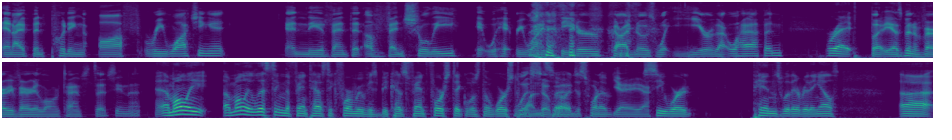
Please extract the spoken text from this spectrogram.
and I've been putting off rewatching it. In the event that eventually it will hit rewind theater, God knows what year that will happen. Right. But yeah, it's been a very, very long time since I've seen that. I'm only I'm only listing the Fantastic Four movies because Fan Four Stick was the worst Was one, so so, I just want to Yeah, yeah, yeah. see where it pins with everything else. Uh,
